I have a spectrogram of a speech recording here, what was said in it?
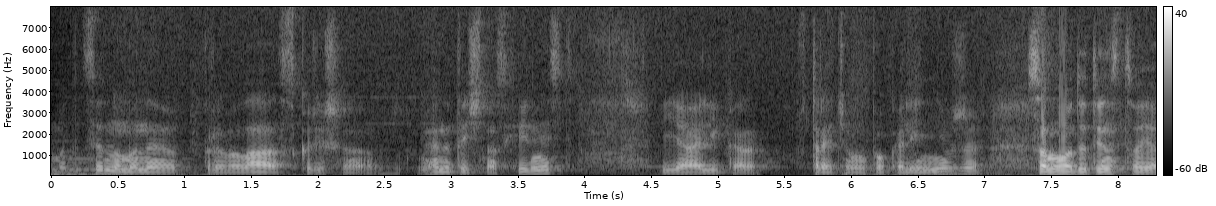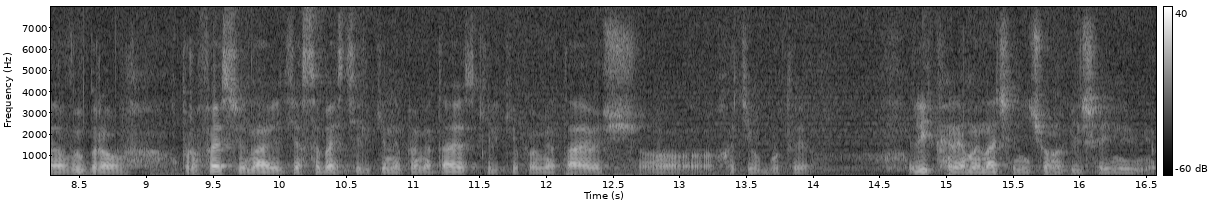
Медицину мене привела скоріше генетична схильність. Я лікар в третьому поколінні вже. З самого дитинства я вибрав професію, навіть я себе стільки не пам'ятаю, скільки пам'ятаю, що хотів бути лікарем, іначе нічого більше і не вмів.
